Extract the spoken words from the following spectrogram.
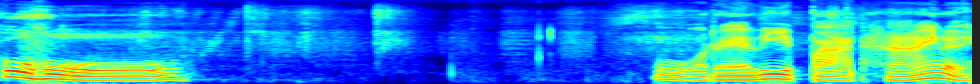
โอ้โห อ้แรลลี่ปาดหายเลย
